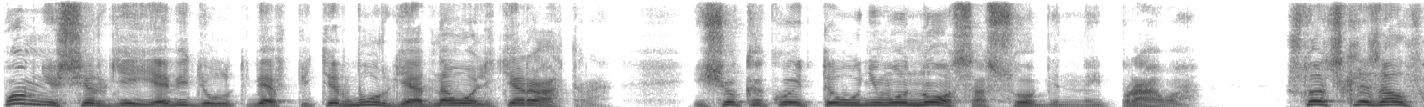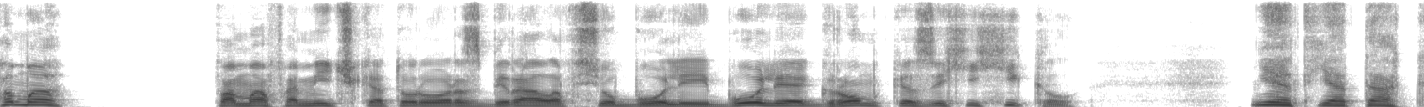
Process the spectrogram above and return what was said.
Помнишь, Сергей, я видел у тебя в Петербурге одного литератора. Еще какой-то у него нос особенный, право. Что ты сказал, Фома? Фома Фомич, которого разбирала все более и более, громко захихикал. «Нет, я так,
